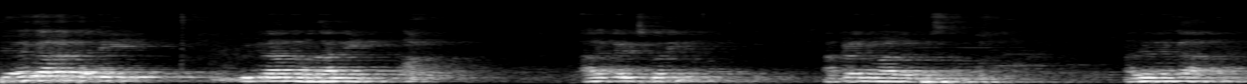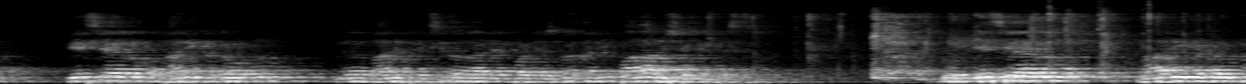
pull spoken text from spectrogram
తెలంగాణ తల్లి విగ్రహాన్ని ఒకదాన్ని అలంకరించుకొని అక్కడ నివాళులు అర్పిస్తాం అదేవిధంగా కేసీఆర్ ఒక భారీ కటౌట్ లేదా భారీ ఫ్లెక్సీ దాన్ని ఏర్పాటు చేసుకొని దానికి పాలాభిషేకం చేస్తాం. సో కేసీఆర్ భారీ కటౌట్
